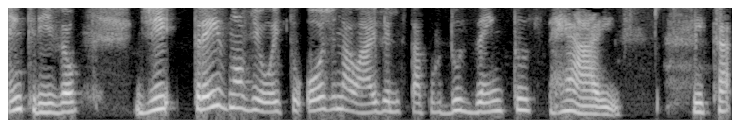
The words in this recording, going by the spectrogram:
É incrível. De 398, hoje na live ele está por 200 reais. Fica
